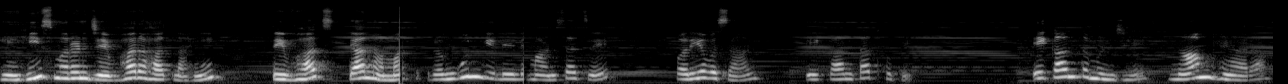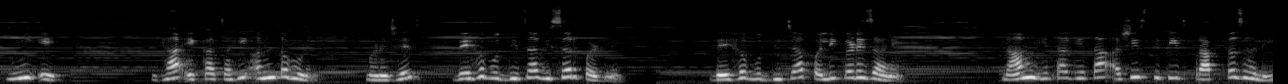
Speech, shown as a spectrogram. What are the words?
हेही स्मरण जेव्हा राहत नाही तेव्हाच त्या नामात रंगून गेलेल्या माणसाचे पर्यवसान एकांतात होते. एकांत म्हणजे नाम घेणारा मी एक. ह्या एकाचाही अंत होणे म्हणजेच देहबुद्धीचा विसर पडणे देहबुद्धीच्या पलीकडे जाणे. नाम घेता घेता अशी स्थितीच प्राप्त झाली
